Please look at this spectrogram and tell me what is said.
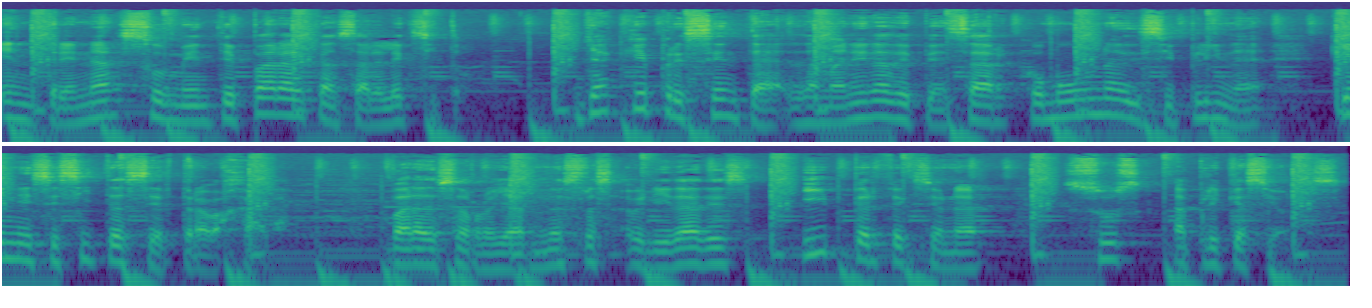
entrenar su mente para alcanzar el éxito, ya que presenta la manera de pensar como una disciplina que necesita ser trabajada para desarrollar nuestras habilidades y perfeccionar sus aplicaciones.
